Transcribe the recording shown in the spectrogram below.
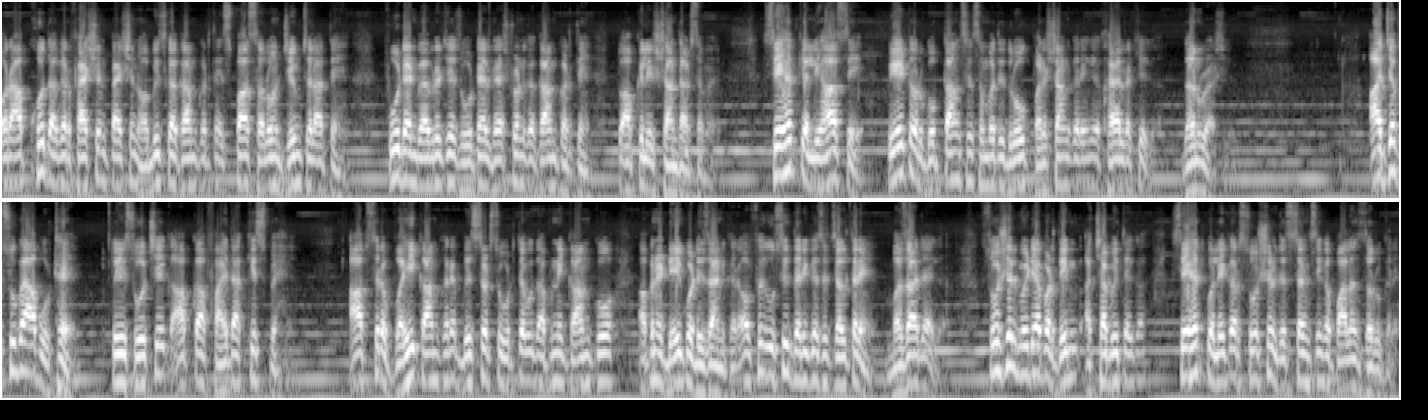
और आप खुद अगर फ़ैशन पैशन हॉबीज का काम करते हैं स्पा सलोन जिम चलाते हैं food and beverages hotel restaurant का काम करते हैं तो आपके लिए शानदार समय। सेहत के लिहाज से पेट और गुप्तांग से संबंधित रोग परेशान करेंगे। ख्याल रखिएगा। धनुराशि। आज जब सुबह आप उठे तो ये सोचिए कि आपका फ़ायदा किसमें है। आप सिर्फ़ वही काम करें, बिस्तर से उठते वक्त अपने काम को, अपने डे को डिज़ाइन करें और फिर उसी तरीके से चलते रहें, मज़ा आ जाएगा। सोशल मीडिया पर दिन अच्छा बीतेगा। सेहत को लेकर सोशल डिस्टेंसिंग का पालन ज़रूर करें।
